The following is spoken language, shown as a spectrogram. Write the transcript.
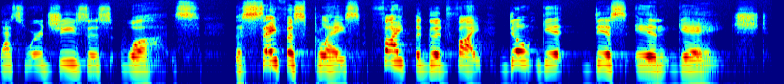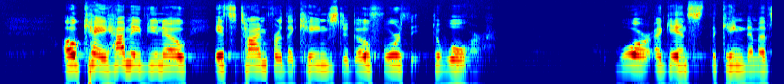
That's where Jesus was. The safest place. Fight the good fight. Don't get disengaged. Okay, how many of you know it's time for the kings to go forth to war? War against the kingdom of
